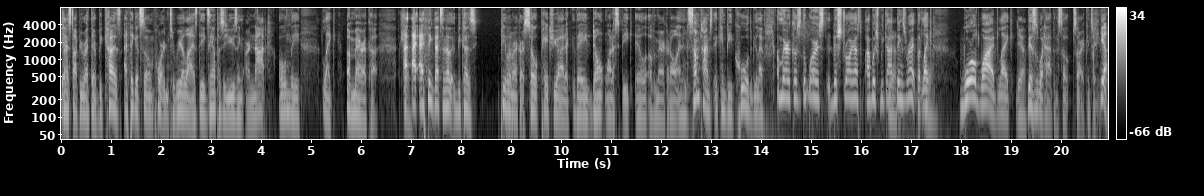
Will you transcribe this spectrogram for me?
Yeah. I stop you right there because I think it's so important to realize the examples you're using are not only like America. I, I- I think that's another because people in America are so patriotic they don't want to speak ill of America at all, and sometimes it can be cool to be like America's the worst, destroy us. I wish we got Yeah. things right, but like worldwide, like Yeah. this is what happens. So sorry, continue. Yeah,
